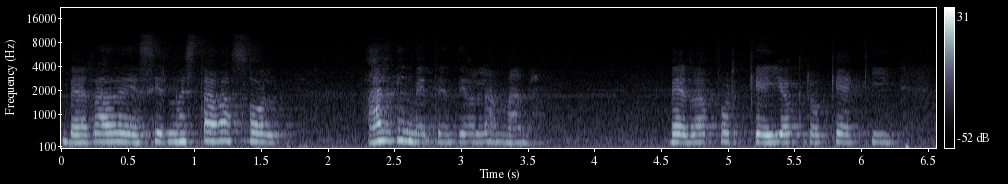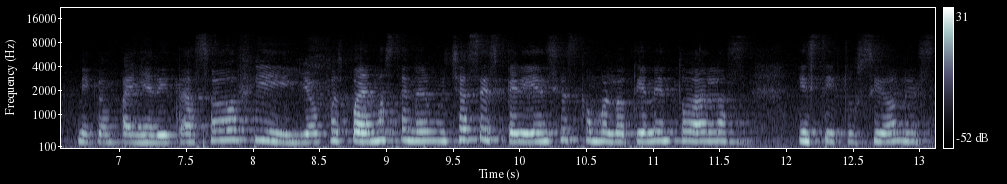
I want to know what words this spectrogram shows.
¿verdad? De decir, no estaba solo, alguien me tendió la mano, ¿verdad? Porque yo creo que aquí mi compañerita Sofi y yo pues podemos tener muchas experiencias como lo tienen todas las instituciones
